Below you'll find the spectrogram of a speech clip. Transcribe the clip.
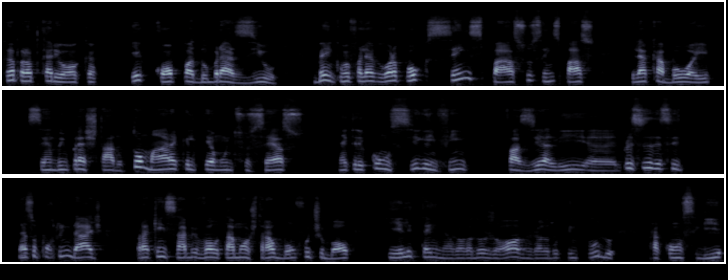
Campeonato Carioca e Copa do Brasil. Bem, como eu falei agora há pouco, sem espaço, sem espaço, ele acabou aí sendo emprestado. Tomara que ele tenha muito sucesso, né, que ele consiga, enfim, fazer ali. É, ele precisa desse, dessa oportunidade para, quem sabe, voltar a mostrar o bom futebol que ele tem. Né? Um jogador jovem, um jogador que tem tudo para conseguir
